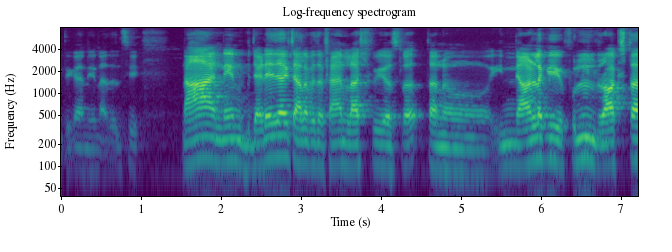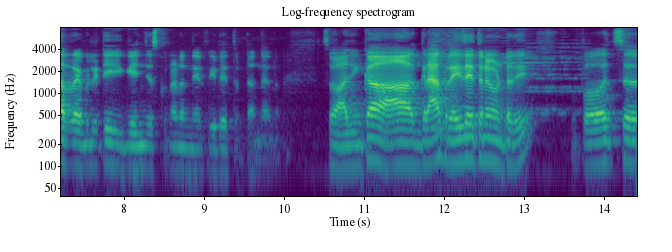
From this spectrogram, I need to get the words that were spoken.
ఇది గానీ నాకు తెలిసి నా నేను జడేజాకి చాలా పెద్ద ఫ్యాన్ లాస్ట్ ఫ్యూ ఇయర్స్‌లో. తను ఇన్నాళ్ళకి full rock star ability gain చేసుకున్నాడని నేను ఫీల్ అవుతుంటాను నేను. సో, అది ఇంకా ఆ గ్రాఫ్ రైజ్ అయితేనే ఉంటుంది బట్స్ uh,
